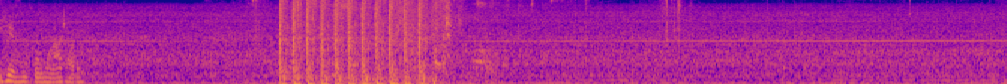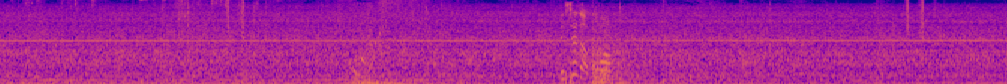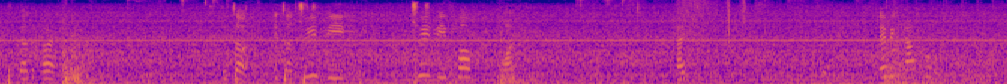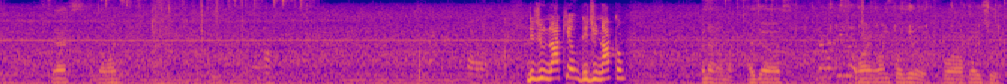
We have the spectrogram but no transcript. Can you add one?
Hit me when I try to. Is it a bomb? 3v, 3v4 mod. Like, hey, be careful. Yes, I don't. Did you knock him? Did you knock him? No, no, no. I just one one four zero for for shield.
